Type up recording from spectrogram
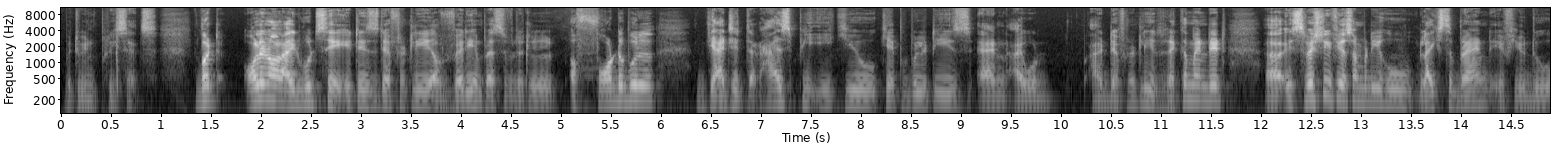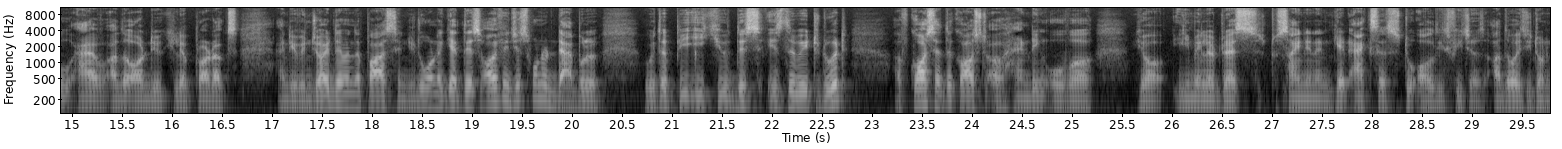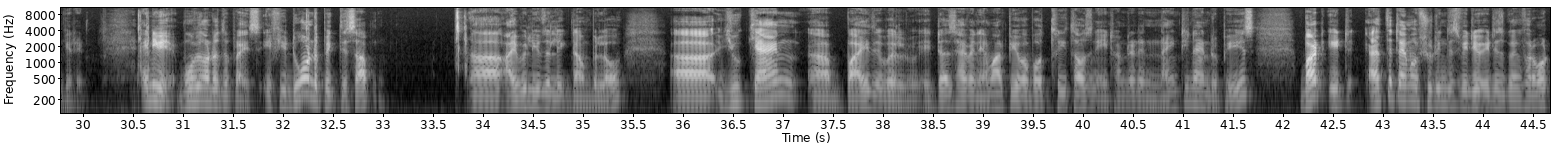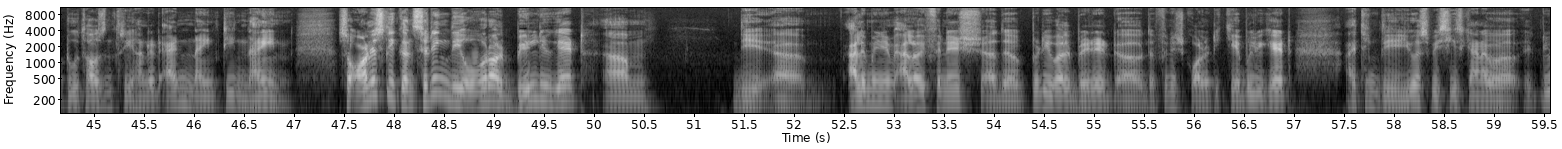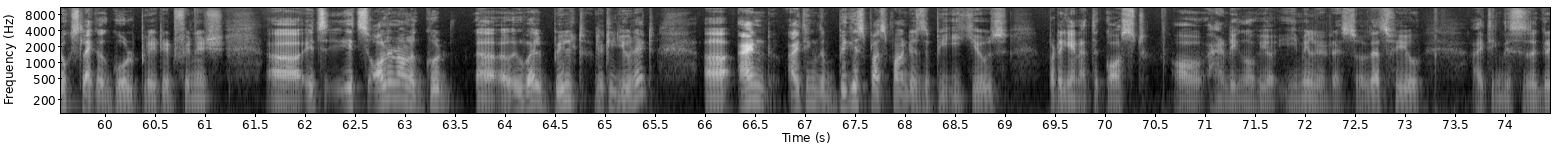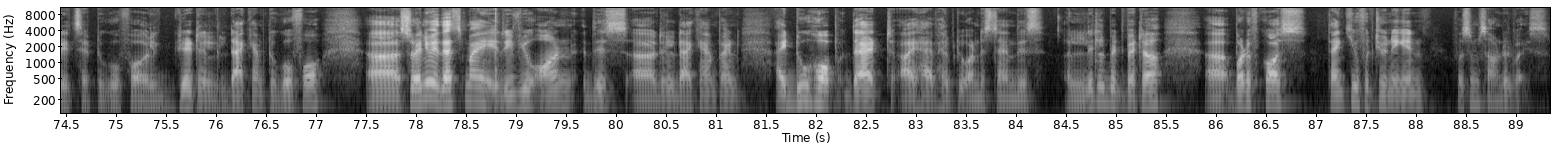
between presets. But all in all, I would say it is definitely a very impressive little affordable gadget that has PEQ capabilities and I would I definitely recommend it, uh, especially if you're somebody who likes the brand, if you do have other audio Audiocular products and you've enjoyed them in the past and you do want to get this, or if you just want to dabble with a PEQ, this is the way to do it. Of course, at the cost of handing over your email address to sign in and get access to all these features. Otherwise, you don't get it. Anyway, moving on to the price. If you do want to pick this up, uh, I will leave the link down below. Uh, you can uh, buy the well it does have an mrp of about 3899 rupees but it at the time of shooting this video it is going for about 2399 so honestly considering the overall build you get um, the aluminum alloy finish uh, the pretty well braided uh, the finished quality cable you get I think the USB-C is kind of a, it looks like a gold plated finish. Uh, it's, it's all in all a good, uh, well built little unit. Uh, and I think the biggest plus point is the PEQs, but again, at the cost of handing over your email address. So that's for you. I think this is a great set to go for, a great little DAC amp to go for. Uh, so anyway, that's my review on this uh, little DAC amp and I do hope that I have helped you understand this a little bit better. Uh, but of course, thank you for tuning in for some sound advice.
